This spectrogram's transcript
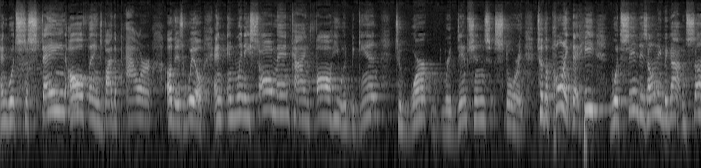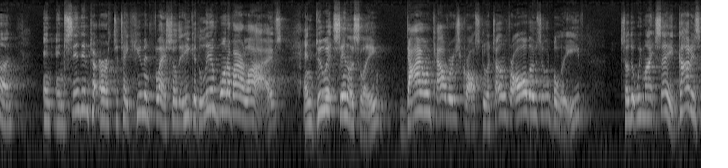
and would sustain all things by the power of his will. And, and when he saw mankind fall, he would begin to work redemption's story to the point that he would send his only begotten son and, and send him to earth to take human flesh so that he could live one of our lives and do it sinlessly die on Calvary's cross to atone for all those who would believe so that we might save. God is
